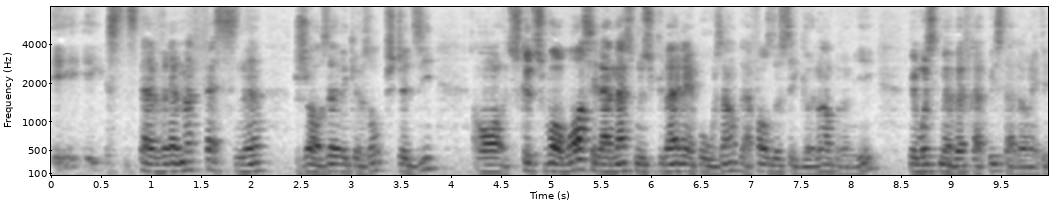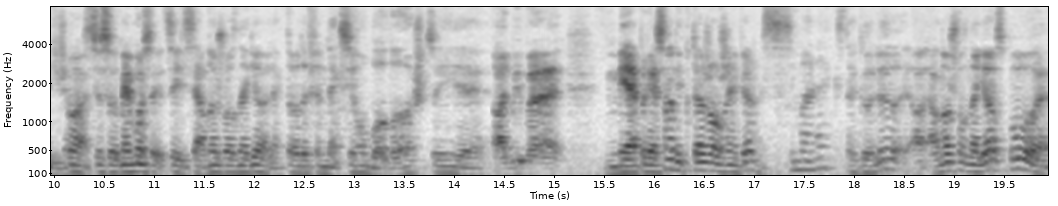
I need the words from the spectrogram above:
et, c'était vraiment fascinant jaser avec eux autres. Puis je te dis, ce que tu vas voir, c'est la masse musculaire imposante, la force de ces gars-là en premier. Mais moi, ce qui m'avait frappé, c'était leur Ouais, intelligence. c'est ça. Mais moi, c'est Arnold Schwarzenegger, l'acteur de film d'action, boboche, tu sais. euh, I'll be back. Mais après ça, en écoutant Georges Saint-Pierre, je me suis dit, Simonac, ce gars-là, Arnold Schwarzenegger, c'est pas, euh,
